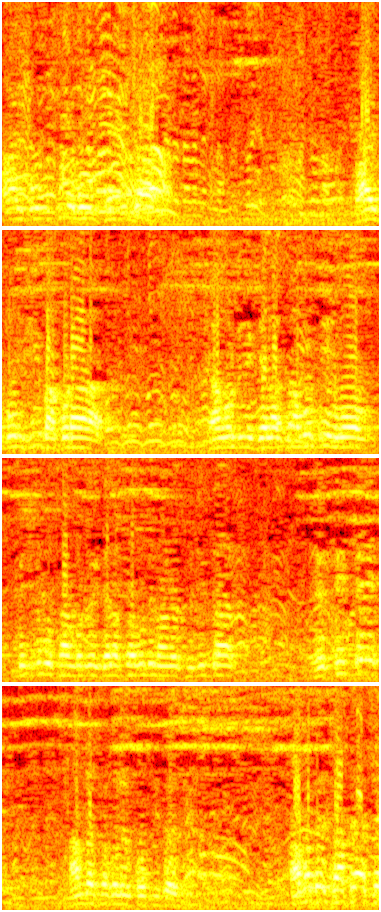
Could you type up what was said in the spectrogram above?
ভাই বংশী এবং ভাই বংশী বাঁকুড়া। সাংগঠনিক জেলা সভাপতি এবং বিষ্ণুপুর সাংগঠনিক জেলা সভাপতি মাননীয় দাস নেতৃত্বে আমরা সকলে উপস্থিত হয়েছি। আমাদের সাথে আছে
